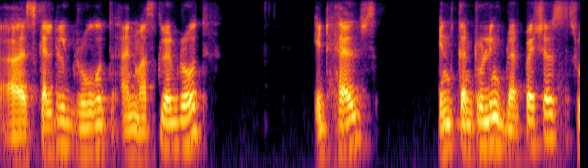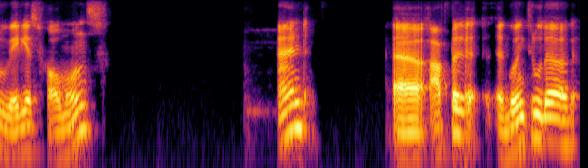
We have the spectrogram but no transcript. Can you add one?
uh, skeletal growth and muscular growth. It helps in controlling blood pressures through various hormones. And uh, after going through the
